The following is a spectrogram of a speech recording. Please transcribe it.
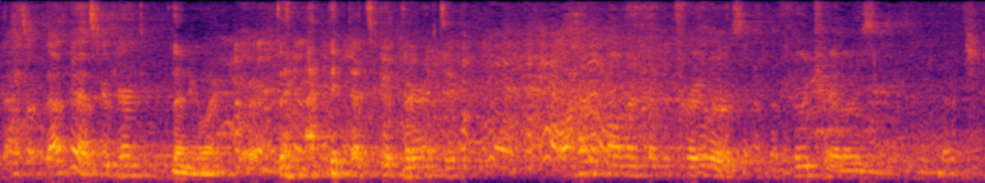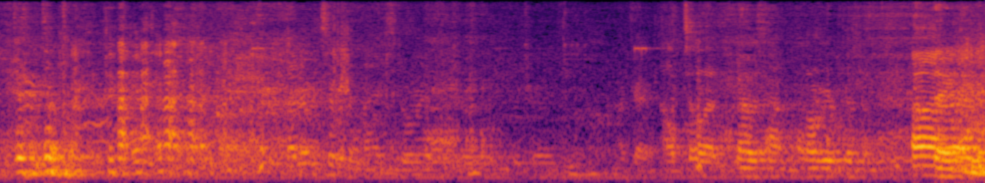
That's, a, that's, that's good parenting. Anyway, I think that's good parenting. Well, I had a moment at the trailers, at the food trailers. I never took it a nice story. Okay, I'll tell it another time. I don't remember. Uh, Thank you.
